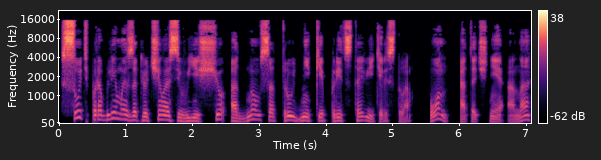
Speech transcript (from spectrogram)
Суть проблемы заключалась в еще одном сотруднике представительства. Он, а точнее она,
